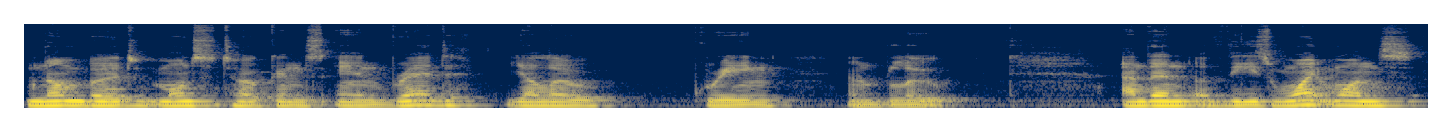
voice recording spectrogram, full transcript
numbered monster tokens in red, yellow, green, and blue. And then these white ones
